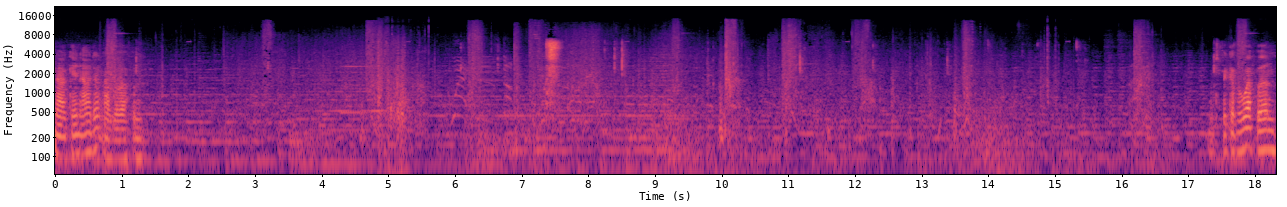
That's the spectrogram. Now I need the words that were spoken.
No, okay, now I don't have the weapon. Pick up a weapon.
